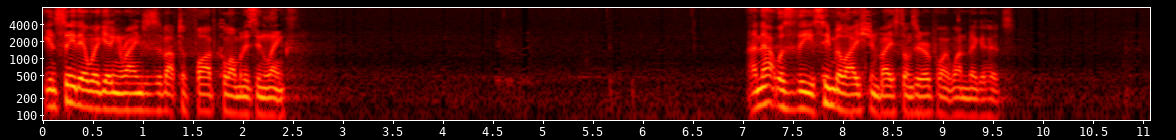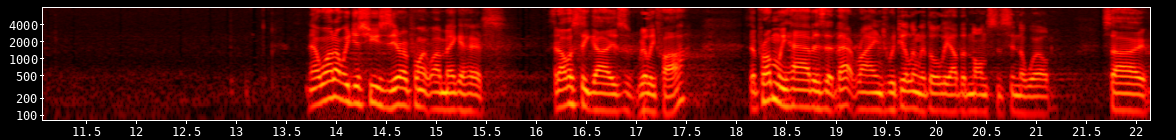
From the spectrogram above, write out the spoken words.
You can see there we're getting ranges of up to 5 kilometres in length. And that was the simulation based on 0.1 megahertz. Now, why don't we just use 0.1 megahertz? It obviously goes really far. The problem we have is at that range, we're dealing with all the other nonsense in the world. So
